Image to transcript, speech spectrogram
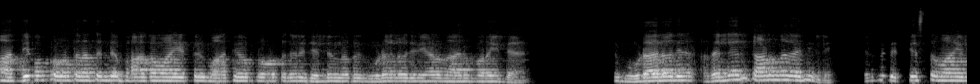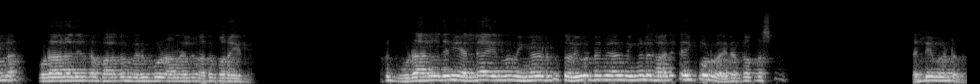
മാധ്യമ പ്രവർത്തനത്തിന്റെ ഭാഗമായിട്ട് മാധ്യമ പ്രവർത്തകർ ചെല്ലുന്നത് ഗൂഢാലോചനയാണെന്ന് ആരും പറയില്ല. ഗൂഢാലോചന അതെല്ലാവരും കാണുന്ന കാര്യമില്ലേ? ഇതിന് വ്യത്യസ്തമായുള്ള ഗൂഢാലോചനയുടെ ഭാഗം വരുമ്പോഴാണല്ലോ അത് പറയുന്നത്. അത് ഗൂഢാലോചനയല്ല എന്ന് നിങ്ങളുടെ അടുത്ത് തെളിവുണ്ടെങ്കിൽ അത് നിങ്ങൾ ഹാജരായിക്കോളൂ അതിനെന്താ പ്രശ്നം? അതല്ലേ വേണ്ടത്?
